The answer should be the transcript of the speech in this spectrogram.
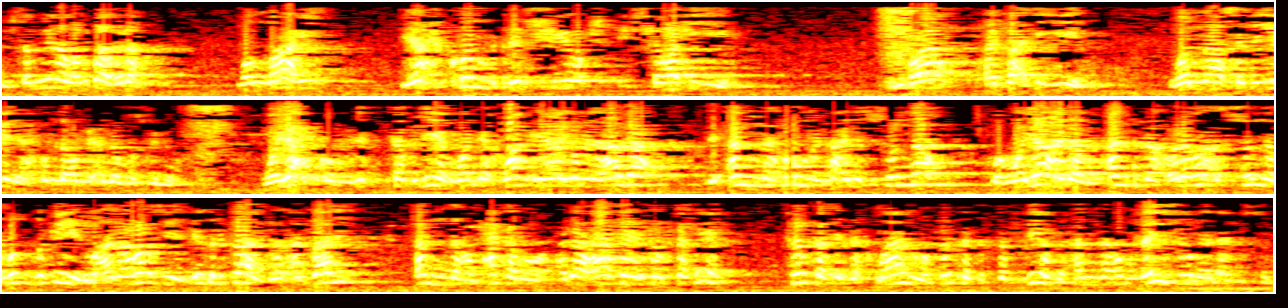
يسمينا والله لا. والله يحكم للشيوعيين والبعثيين والناصبيين يحكم لهم بأنهم مسلمون. ويحكم للتبليغ والإخوان إلى يوم هذا بأنهم من أهل السنة وهو يعلم أن علماء السنة مطبقين وعلى رأسهم ابن باز والألباني أنهم حكموا على هاتين الفرقتين فرقة الإخوان وفرقة التبليغ بأنهم ليسوا من أهل السنة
